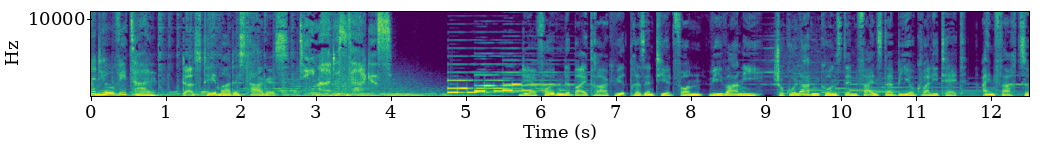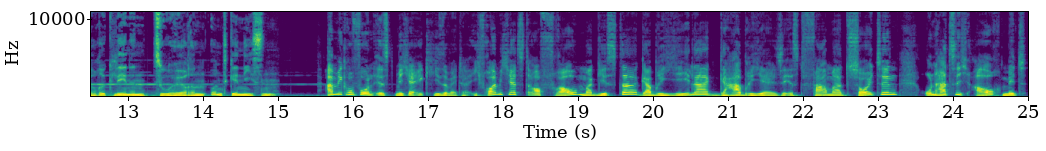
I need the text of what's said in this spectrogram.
Radio Vital. Das Thema des Tages. Thema des Tages. Der folgende Beitrag wird präsentiert von Vivani. Schokoladenkunst in feinster Bioqualität. Einfach zurücklehnen, zuhören und genießen. Am Mikrofon ist Michael Kiesewetter. Ich freue mich jetzt auf Frau Magister Gabriela Gabriel. Sie ist Pharmazeutin und hat sich auch mit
